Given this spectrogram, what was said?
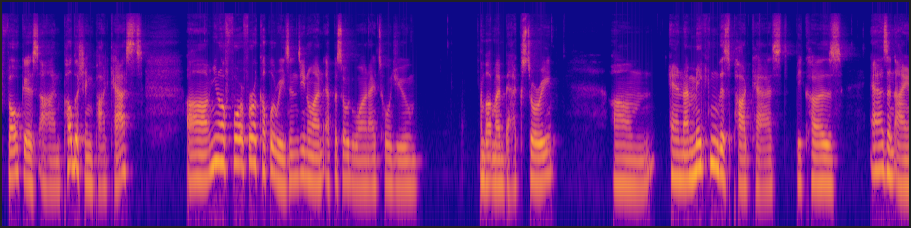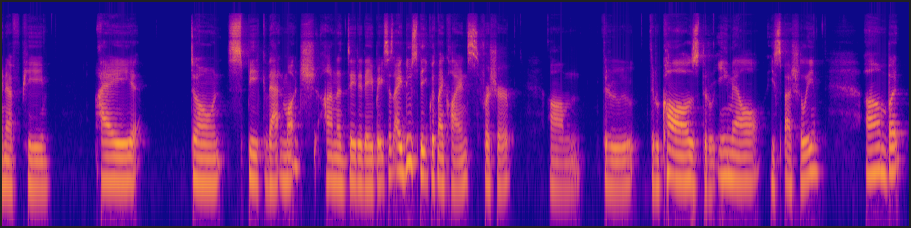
focus on publishing podcasts um, you know, for for a couple of reasons. You know, on episode one, I told you about my backstory, um, and I'm making this podcast because as an INFP, I don't speak that much on a day-to-day basis. I do speak with my clients for sure, um, through through calls, through email, especially. Um, but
